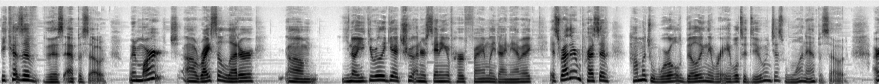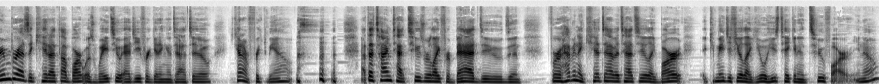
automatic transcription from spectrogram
because of this episode. When Marge uh, writes a letter, um, you know, you can really get a true understanding of her family dynamic. It's rather impressive how much world building they were able to do in just one episode. I remember as a kid, I thought Bart was way too edgy for getting a tattoo. He kind of freaked me out. At the time, tattoos were like for bad dudes, and for having a kid to have a tattoo like Bart, it can made you feel like, yo, he's taking it too far, you know?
